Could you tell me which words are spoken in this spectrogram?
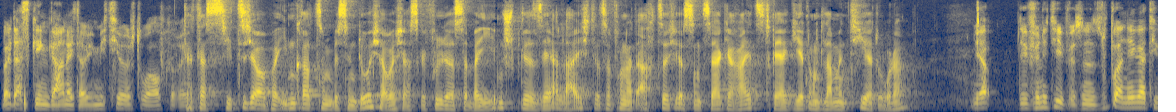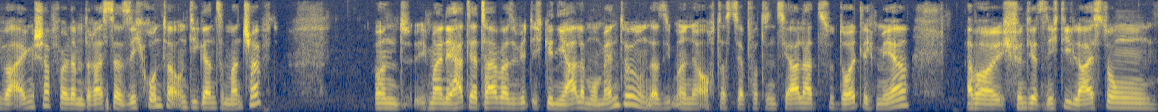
Weil das ging gar nicht, da habe ich mich tierisch drüber aufgeregt. Das, das zieht sich aber bei ihm gerade so ein bisschen durch, aber ich habe das Gefühl, dass er bei jedem Spiel sehr leicht ist, auf 180 ist und sehr gereizt reagiert und lamentiert, oder? Ja, definitiv. Ist eine super negative Eigenschaft, weil damit reißt er sich runter und die ganze Mannschaft. Und ich meine, er hat ja teilweise wirklich geniale Momente und da sieht man ja auch, dass der Potenzial hat zu deutlich mehr. Aber ich finde jetzt nicht die Leistung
